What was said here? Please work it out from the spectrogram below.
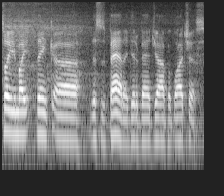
So you might think uh, this is bad, I did a bad job, but watch this.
